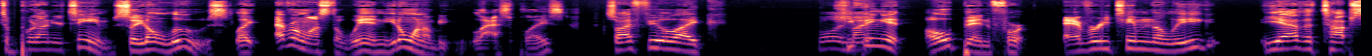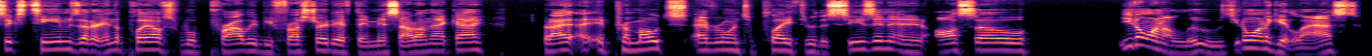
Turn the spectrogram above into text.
to put on your team so you don't lose. Like everyone wants to win. You don't want to be last place. So I feel like Well, in my- keeping it open for every team in the league. Yeah, the top six teams that are in the playoffs will probably be frustrated if they miss out on that guy. But I- it promotes everyone to play through the season, and it also you don't want to lose. You don't want to get last.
